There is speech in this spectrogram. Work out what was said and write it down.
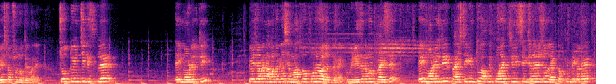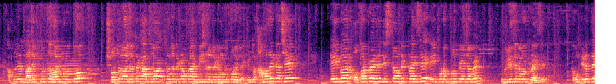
বেস্ট অপশন হতে পারে। চোদ্দ ইঞ্চি ডিসপ্লের এই মডেলটি পেয়ে যাবেন আমাদের কাছে মাত্র পনেরো হাজার টাকায়, খুবই রিজনেবল প্রাইসে এই মডেলটির প্রাইসটি কিন্তু আপনি for I three six generation laptop কিনতে গেলে আপনাদের বাজেট করতে হয় মূলত সতেরো হাজার টাকা, আঠারো আঠারো হাজার টাকা, প্রায় বিশ হাজার টাকার মতো পড়ে যায়। কিন্তু আমাদের কাছে এইবার অফার প্রাইসে ডিসকাউন্টেড প্রাইসে এই প্রোডাক্টগুলো পেয়ে যাবেন খুবই রিজনেবল প্রাইসে এবং এটাতে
